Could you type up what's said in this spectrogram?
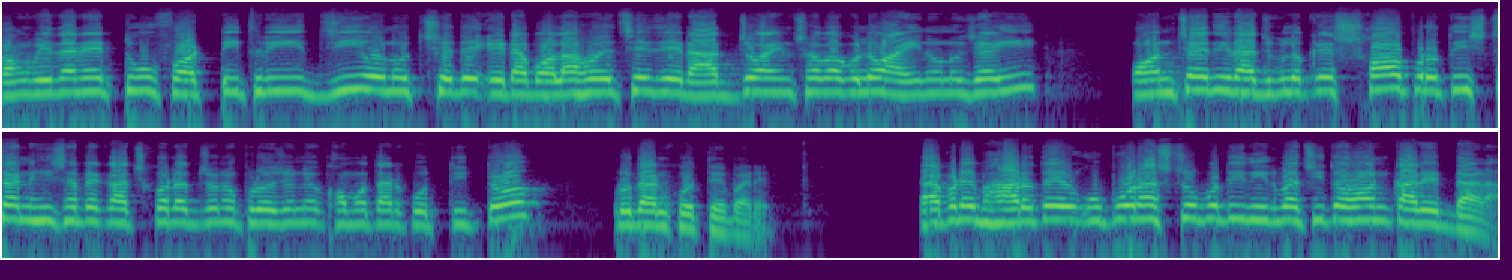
সংবিধানের টু ফর্টি থ্রি জি অনুচ্ছেদে এটা বলা হয়েছে যে, রাজ্য আইনসভাগুলো আইন অনুযায়ী পঞ্চায়েতি রাজগুলোকে স্বপ্রতিষ্ঠান হিসাবে কাজ করার জন্য প্রয়োজনীয় ক্ষমতার কর্তৃত্ব প্রদান করতে পারে। তারপরে ভারতের উপরাষ্ট্রপতি নির্বাচিত হন কাদের দ্বারা?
